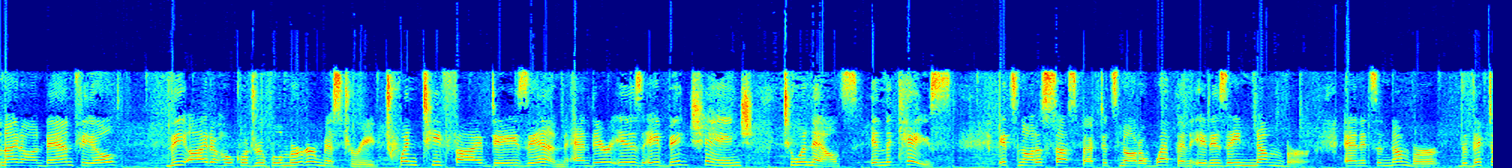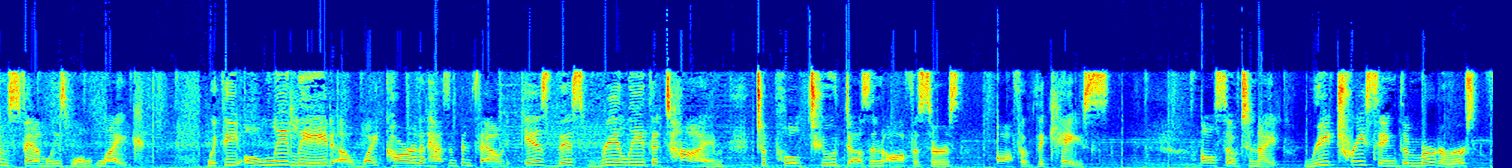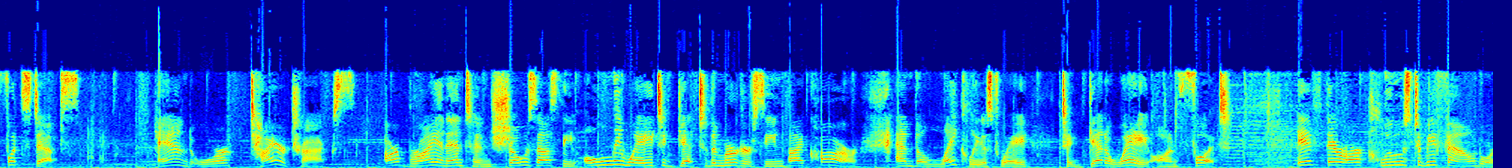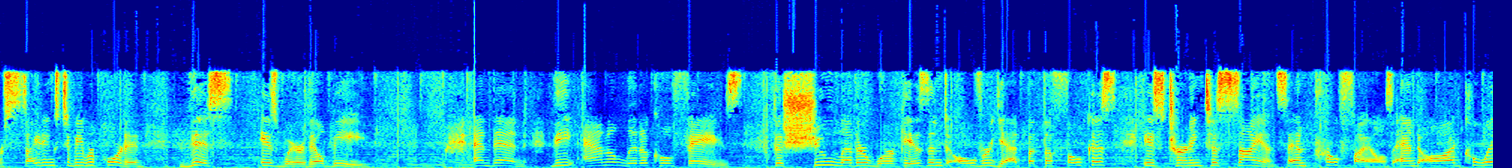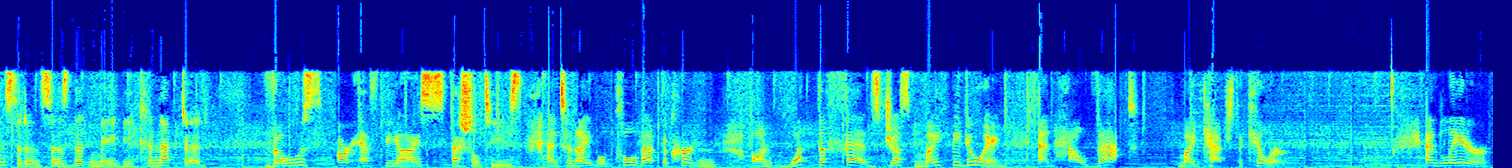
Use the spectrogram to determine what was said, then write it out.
Tonight on Banfield, the Idaho quadruple murder mystery, 25 days in, and there is a big change to announce in the case. It's not a suspect, it's not a weapon, it is a number. And it's a number the victims' families won't like. With the only lead, a white car that hasn't been found, is this really the time to pull two dozen officers off of the case? Also tonight, retracing the murderer's footsteps and or tire tracks. Our Brian Entin shows us the only way to get to the murder scene by car and the likeliest way to get away on foot. If there are clues to be found or sightings to be reported, this is where they'll be. And then the analytical phase. The shoe leather work isn't over yet, but the focus is turning to science and profiles and odd coincidences that may be connected. Those are FBI specialties. And tonight we'll pull back the curtain on what the feds just might be doing and how that might catch the killer. And later,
